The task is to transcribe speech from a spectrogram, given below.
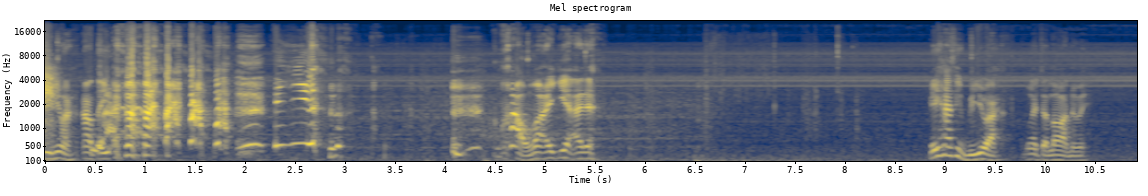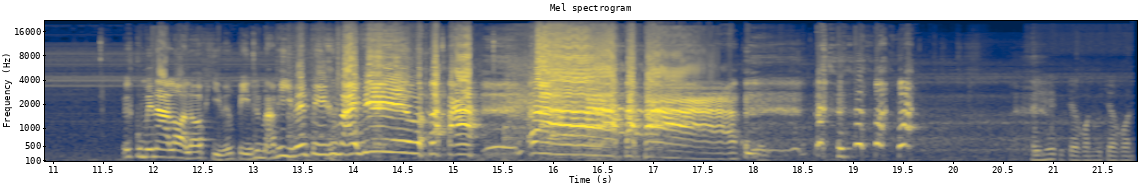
ตีนนี่หว่าอ้าวตีไอ้เหี้ยกูเข่าว่ะไอ้เหี้ยอันเนี้ยเฮ้ยห้าสิบวิว่ะว่าจะรอดนะเว้ย เฮ้ยกูไม่น่ารอดแล้วว่าผีแม่งปีนขึ้นมาผีแม่งปีนขึ้นมาไอ้พี่ อ่าเฮ้ยเฮ้ยกูเจอคนกูเจอคน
